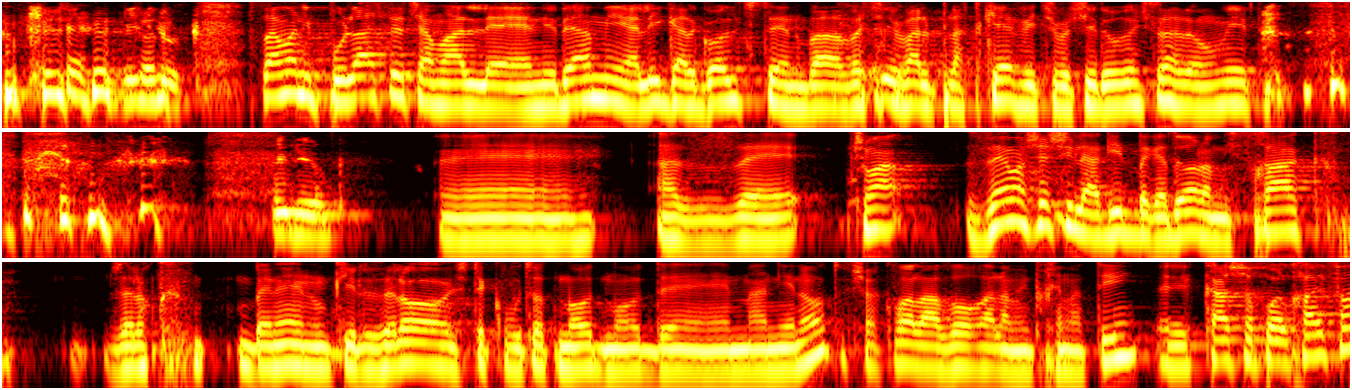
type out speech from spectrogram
בדיוק. עשה מניפולציות שם על, אה, אני יודע מי, על יגאל גולדשטיין ועל פלטקביץ' בשידורים של הלאומית. בדיוק. אה, אז אה, תשמע, זה מה שיש לי להגיד בגדול על המשחק. זה לא בינינו, כאילו זה לא שתי קבוצות מאוד מאוד מעניינות, אפשר כבר לעבור הלאה מבחינתי. קאש הפועל חיפה,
